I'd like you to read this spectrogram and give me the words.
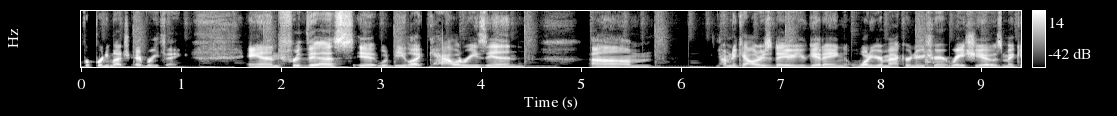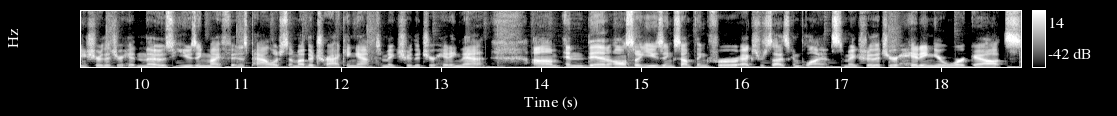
for pretty much everything. And for this, it would be like calories in, um, how many calories a day are you getting? What are your macronutrient ratios? Making sure that you're hitting those using MyFitnessPal or some other tracking app to make sure that you're hitting that. Um, and then also using something for exercise compliance to make sure that you're hitting your workouts.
